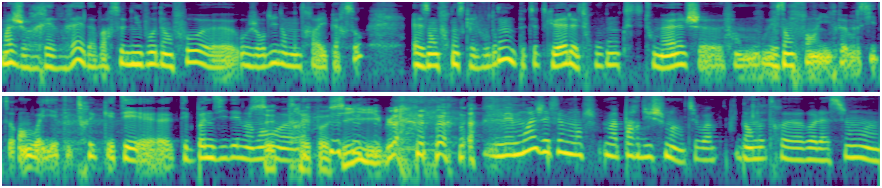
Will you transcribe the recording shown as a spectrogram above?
Moi, je rêverais d'avoir ce niveau d'infos euh, aujourd'hui dans mon travail perso. Elles en feront ce qu'elles voudront. Peut-être qu'elles, elles trouveront que c'est too much. Euh, enfin, bon, les enfants, ils peuvent aussi te renvoyer tes trucs et tes, tes bonnes idées, maman. C'est très possible. Mais moi, j'ai fait mon, ma part du chemin, tu vois, dans notre relation.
